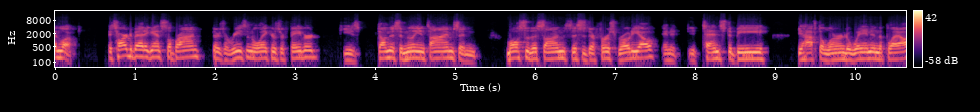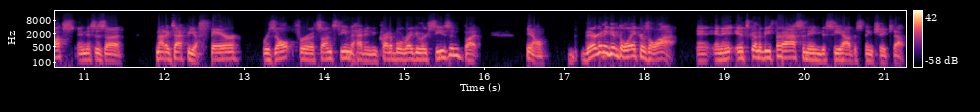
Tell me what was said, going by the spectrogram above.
and look, it's hard to bet against LeBron. There's a reason the Lakers are favored. He's done this a million times, and most of the Suns, this is their first rodeo, and it, it tends to be you have to learn to win in the playoffs. And this is a not exactly a fair result for a Suns team that had an incredible regular season, but you know they're going to give the Lakers a lot, and, and it, it's going to be fascinating to see how this thing shakes out.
